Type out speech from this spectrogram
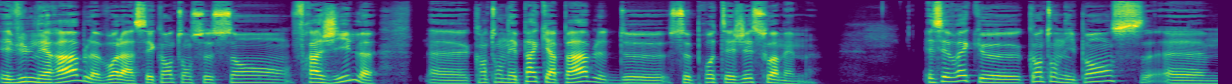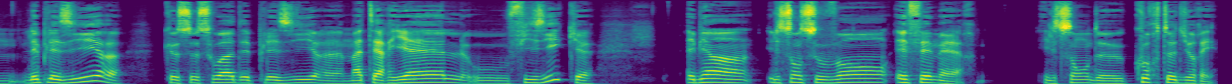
et vulnérable, voilà, c'est quand on se sent fragile, quand on n'est pas capable de se protéger soi-même. Et c'est vrai que quand on y pense, euh, les plaisirs, que ce soit des plaisirs matériels ou physiques, eh bien, ils sont souvent éphémères. Ils sont de courte durée.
